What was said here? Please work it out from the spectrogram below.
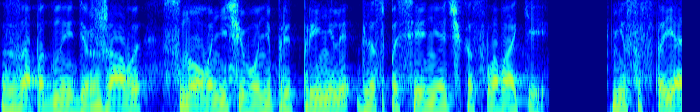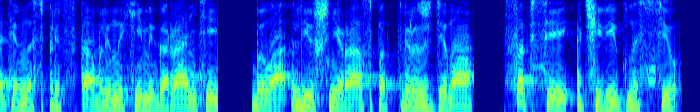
Западные державы снова ничего не предприняли для спасения Чехословакии. Несостоятельность представленных ими гарантий была лишний раз подтверждена со всей очевидностью.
